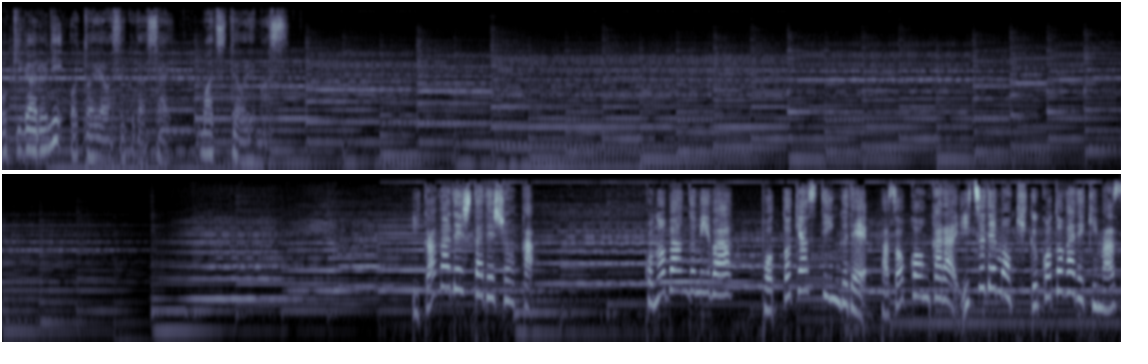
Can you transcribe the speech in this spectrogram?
お気軽にお問い合わせください。お待ちしております。いかがでしたでしょうか？この番組は、ポッドキャスティングでパソコンからいつでも聞くことができます。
